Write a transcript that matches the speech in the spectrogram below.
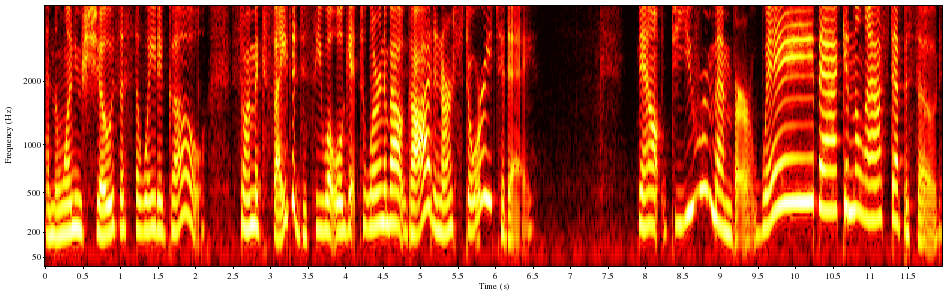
and the one who shows us the way to go. So I'm excited to see what we'll get to learn about God in our story today. Now, do you remember way back in the last episode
